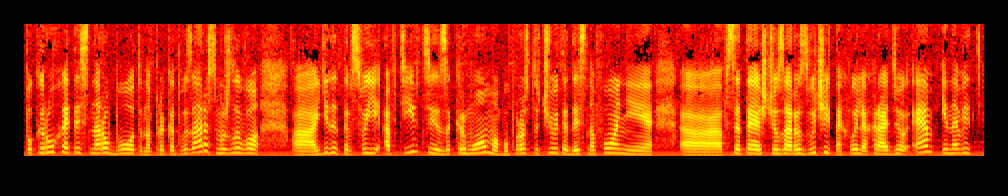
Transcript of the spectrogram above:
поки рухаєтесь на роботу. Наприклад, ви зараз можливо їдете в своїй автівці за кермом або просто чуєте десь на фоні е, все те, що зараз звучить на хвилях радіо М, і навіть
